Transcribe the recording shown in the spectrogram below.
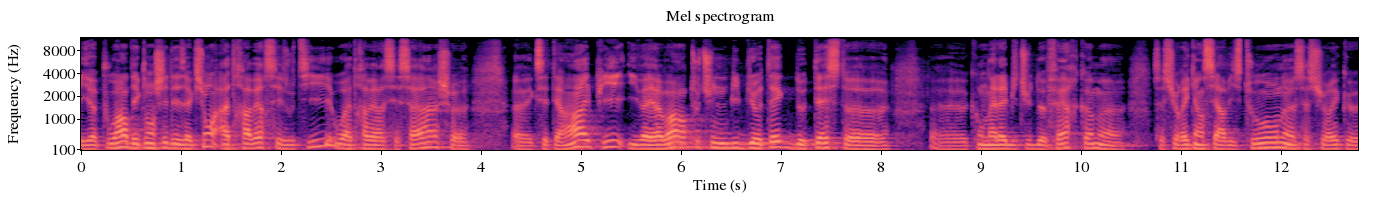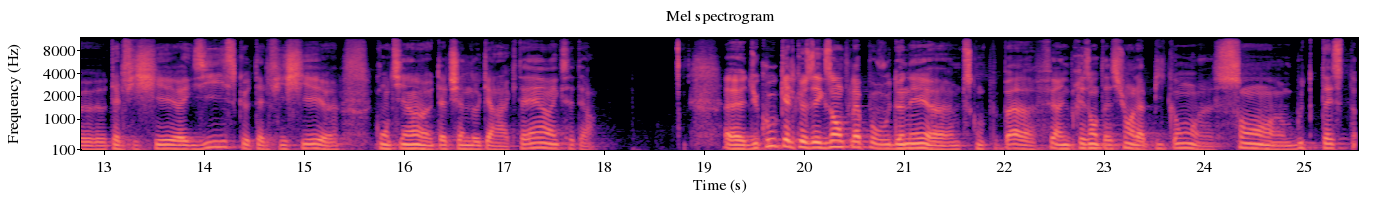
Et il va pouvoir déclencher des actions à travers ces outils ou à travers SSH, euh, etc. Et puis, il va y avoir toute une bibliothèque de tests euh, euh, qu'on a l'habitude de faire, comme s'assurer qu'un service tourne, s'assurer que tel fichier existe, que tel fichier contient telle chaîne de caractères, etc. Euh, du coup, quelques exemples là pour vous donner, euh, parce qu'on ne peut pas faire une présentation à la Python euh, sans un bout de test,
